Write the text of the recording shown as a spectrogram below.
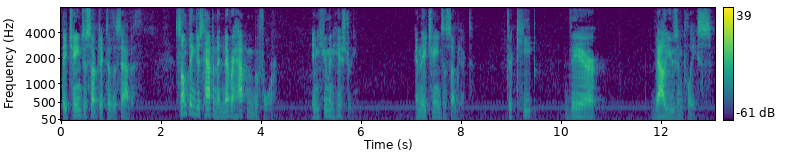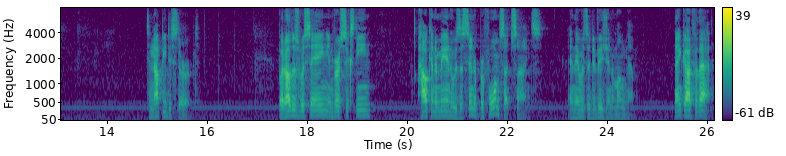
They change the subject to the Sabbath. Something just happened that never happened before in human history. And they changed the subject to keep their values in place, to not be disturbed. But others were saying in verse 16, How can a man who is a sinner perform such signs? And there was a division among them. Thank God for that.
